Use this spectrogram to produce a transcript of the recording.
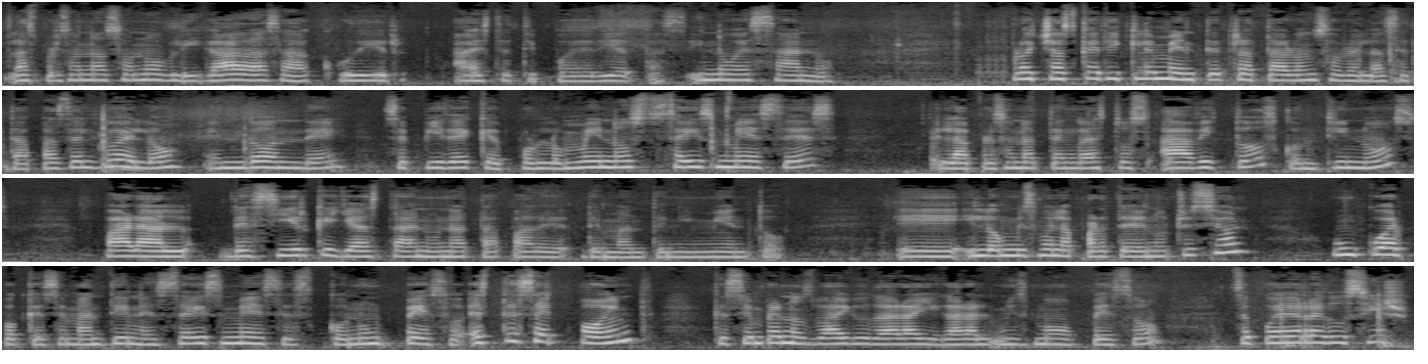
las personas son obligadas a acudir a este tipo de dietas y no es sano. Prochaska y Clemente trataron sobre las etapas del duelo, en donde se pide que por lo menos seis meses la persona tenga estos hábitos continuos para decir que ya está en una etapa de, mantenimiento. Eh, y lo mismo en la parte de nutrición un cuerpo que se mantiene seis meses con un peso, este set point, que siempre nos va a ayudar a llegar al mismo peso, se puede reducir.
